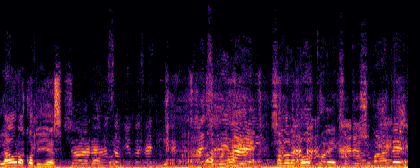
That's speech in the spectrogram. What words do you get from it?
Laura Codies. Sono le Ah, non boccole. so più cosa dire. Cosa vuoi dire? Sono le boccole che sono consumate.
